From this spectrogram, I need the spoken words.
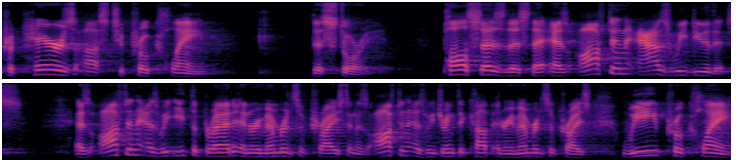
prepares us to proclaim this story. Paul says this that as often as we do this, as often as we eat the bread in remembrance of Christ, and as often as we drink the cup in remembrance of Christ, we proclaim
